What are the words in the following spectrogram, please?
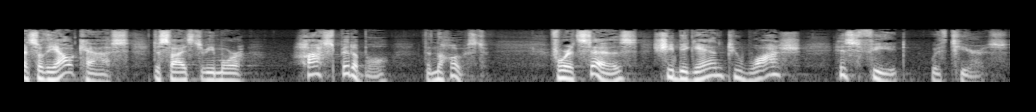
And so the outcast decides to be more hospitable than the host. For it says, she began to wash his feet with tears.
